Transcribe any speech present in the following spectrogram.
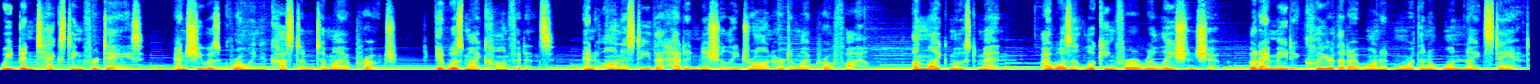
We'd been texting for days, and she was growing accustomed to my approach. It was my confidence and honesty that had initially drawn her to my profile. Unlike most men, I wasn't looking for a relationship, but I made it clear that I wanted more than a one night stand.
